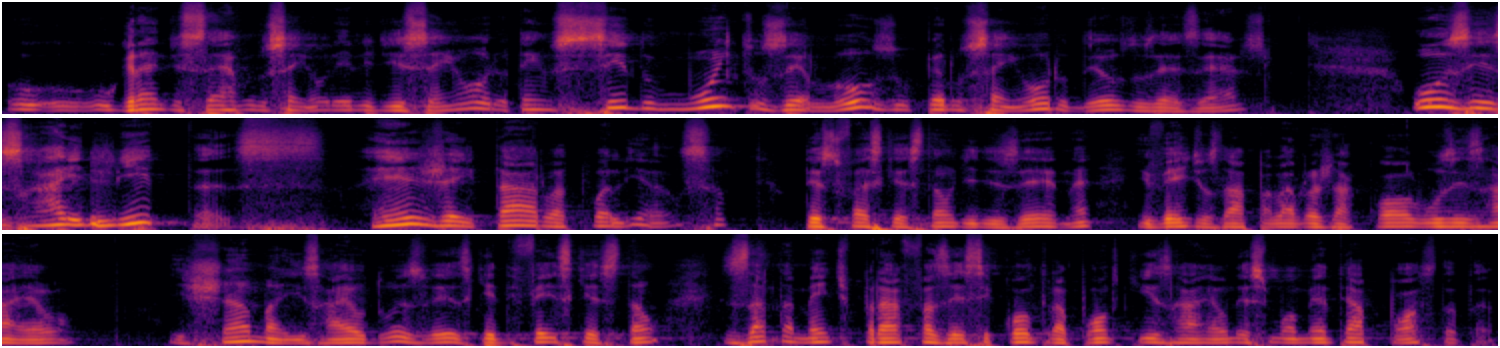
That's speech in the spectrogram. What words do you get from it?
o, o, grande servo do Senhor. Ele diz: Senhor, eu tenho sido muito zeloso pelo Senhor, o Deus dos exércitos. Os israelitas rejeitaram a tua aliança. O texto faz questão de dizer, né, em vez de usar a palavra Jacó, usa Israel. E chama Israel duas vezes, que ele fez questão exatamente para fazer esse contraponto que Israel, nesse momento, é apóstata.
